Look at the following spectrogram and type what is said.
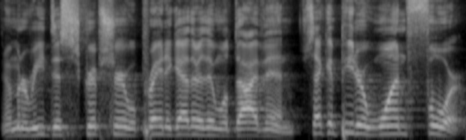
And I'm going to read this scripture. We'll pray together, then we'll dive in. 2 Peter 1 4.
